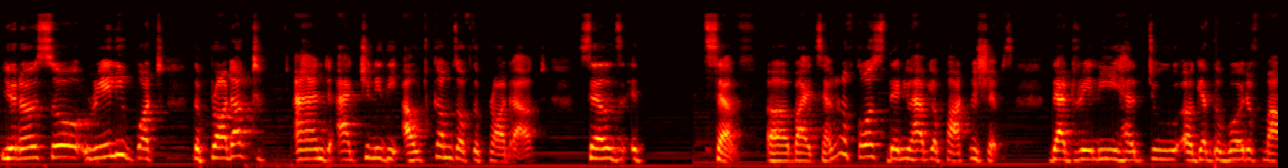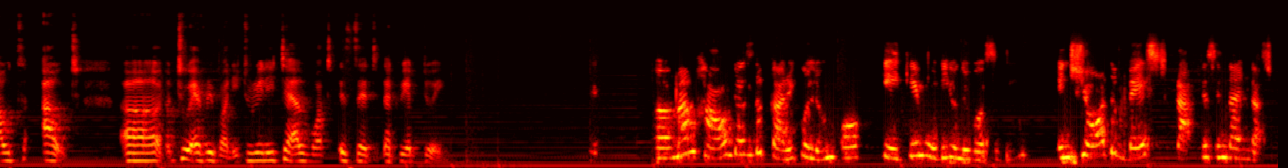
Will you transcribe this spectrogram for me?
You know, so really what the product and actually the outcomes of the product sells itself uh, by itself. And of course, then you have your partnerships that really help to uh, get the word of mouth out uh, to everybody to really tell what is it that we are doing. Uh, ma'am, how does the curriculum of KK Modi University ensure the best practice in the industry?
